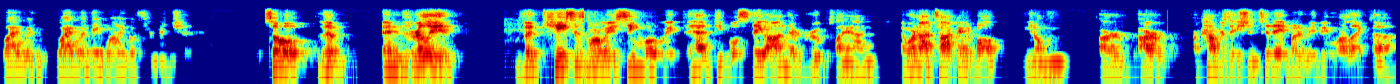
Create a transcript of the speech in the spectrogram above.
Why would, why would they want to go through Venture? So the, and really, the cases where we've seen where we've had people stay on their group plan, and we're not talking about, you know, our, our, our conversation today, but it would be more like the,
